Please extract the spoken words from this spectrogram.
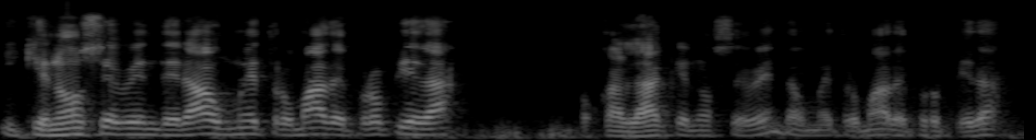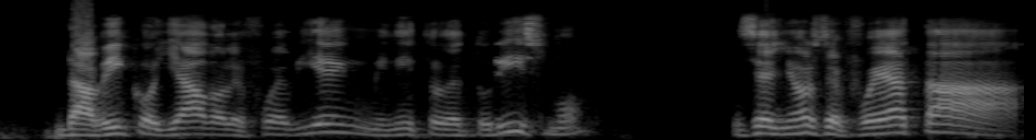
y que no se venderá un metro más de propiedad Ojalá que no se venda un metro más de propiedad. David Collado le fue bien, ministro de Turismo. Y señor, se fue hasta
